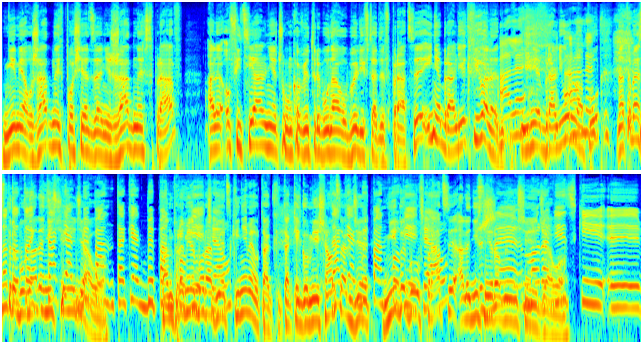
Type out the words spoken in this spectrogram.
nie miał żadnych posiedzeń, żadnych spraw, ale oficjalnie członkowie Trybunału byli wtedy w pracy i nie brali ekwiwalentu. Ale- I nie brali urlopu. ale- Natomiast no to- to Trybunale nic tak się nie działo. Pan, tak jakby pan, Pan premier Morawiecki nie miał tak, takiego miesiąca, tak gdzie niby był w pracy, ale nic nie robił, nic się nie działo. Morawiecki, y,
